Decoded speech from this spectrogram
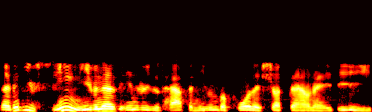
And I think you've seen, even as injuries have happened, even before they shut down AD,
